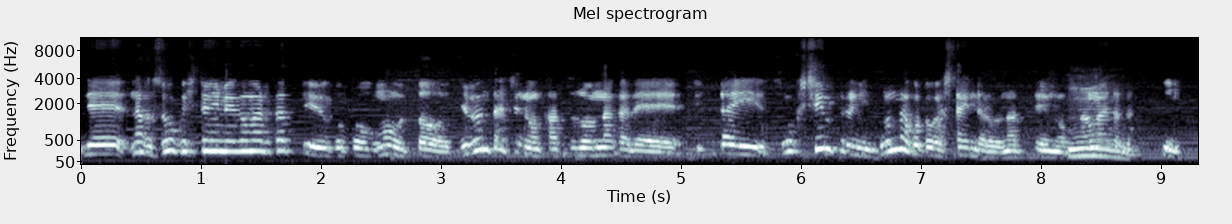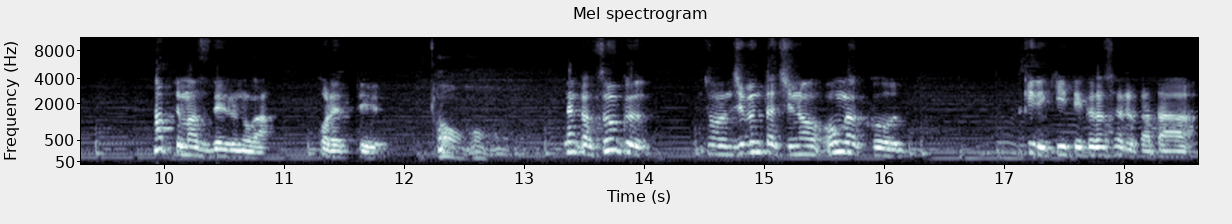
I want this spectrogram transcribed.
で、なんかすごく人に恵まれたっていうことを思うと、自分たちの活動の中で、一体すごくシンプルにどんなことがしたいんだろうなっていうのを考えたときに、パってまず出るのがこれっていう。なんかすごくその自分たちの音楽を好きで聴いてくださる方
